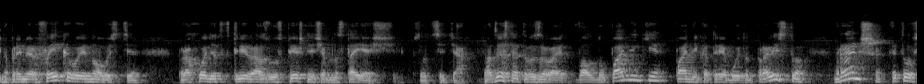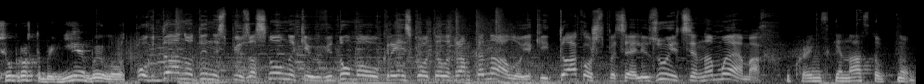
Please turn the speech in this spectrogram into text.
например, фейковые новости проходят в три раза успешнее, чем настоящие в соцсетях. Соответственно, это вызывает волну паники. Паника требует от правительства. Раньше этого всего просто бы не было. Богдан один із співзасновників відомого українського телеграм-каналу, який також спеціалізується на мемах. Український наступ. Ну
